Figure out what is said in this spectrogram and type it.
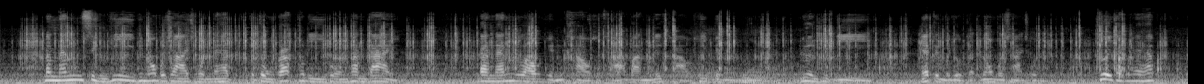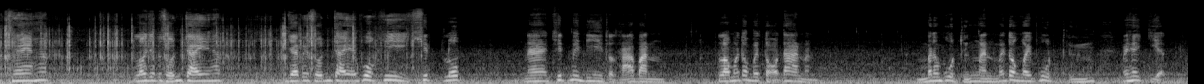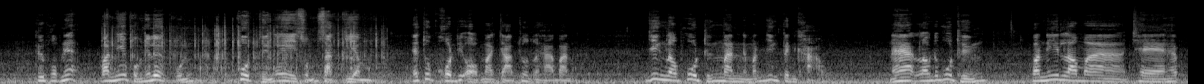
ดังนั้นสิ่งที่พี่น้องประชาชนนะครับจะจงรักภักดีพระองค์ท่านได้ ดังนั้นเราเห็นข่าวสถาบันหรือข่าวที่เป็นเรื่องที่ดี และเป็นประโยชน์กับน้องประชาชน ช่วยกันนะครับ แชร์ครับ เราจะไปสนใจครับ อย่าไปสนใจไอ้พวกที่คิดลบนะคิดไม่ดีต่อสถาบัน เราไม่ต้องไปต่อต้านมันไม่ต้องพูดถึงมัน ไม่ต้องไปพูดถึงไม่ให้เกียรติ คือผมเนี่ยวันนี้ผมจะเลิกผลพูดถึงไอ้สมศักดิ์เกียม และทุกคนที่ออกมาจากช่วงสถาบัน ยิ่งเราพูดถึงมันเนี่ยมันยิ่งเป็นข่าวนะฮะเราจะพูดถึง วันนี้เรามาแชร์ครับ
